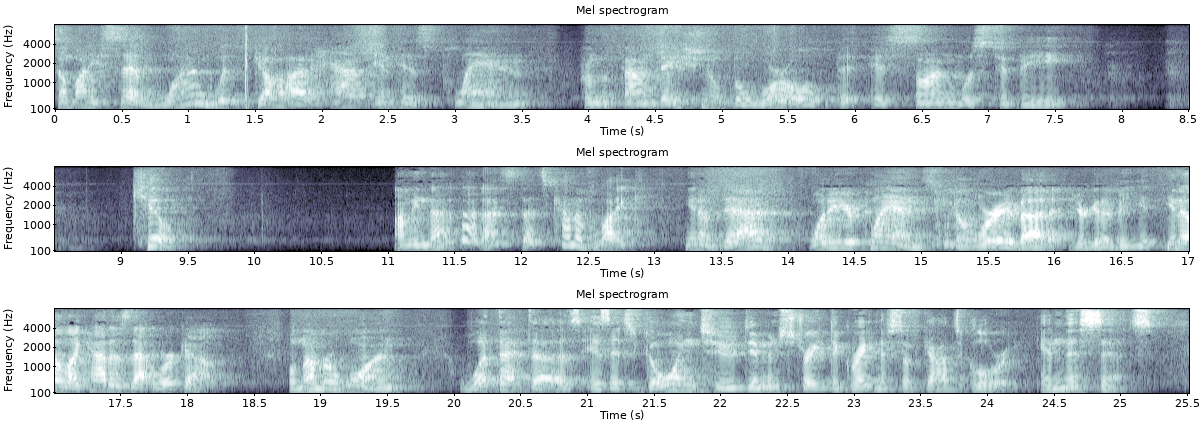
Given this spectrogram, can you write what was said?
Somebody said, Why would God have in his plan from the foundation of the world that his son was to be killed. I mean, that, that, that's, that's kind of like, you know, Dad, what are your plans? Don't worry about it. You're going to be, you know, like, how does that work out? Well, number one, what that does is it's going to demonstrate the greatness of God's glory in this sense.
